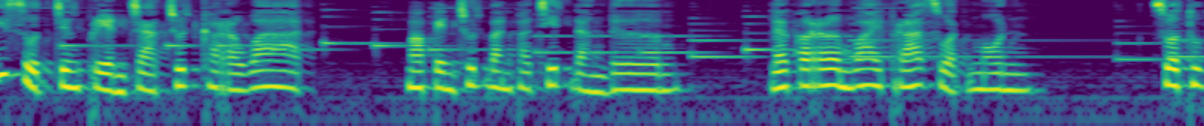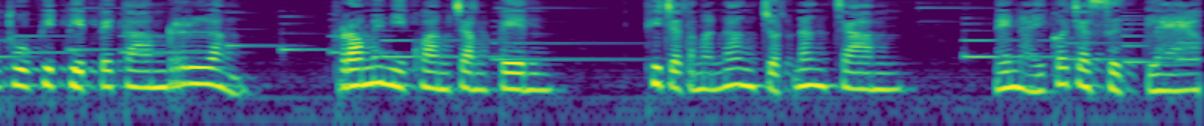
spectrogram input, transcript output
ที่สุดจึงเปลี่ยนจากชุดคารวาสมาเป็นชุดบรรพชิตดังเดิม แล้วก็เริ่มไหว้พระสวดมนต์สวดถูกๆผิดๆไปตามเรื่อง เพราะไม่มีความจำเป็น ที่จะตมานั่งจดนั่งจำไหนๆก็จะศึกแล้ว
